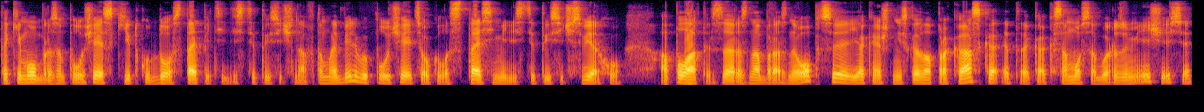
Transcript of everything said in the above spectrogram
Таким образом, получая скидку до 150 тысяч на автомобиль, вы получаете около 170 тысяч сверху оплаты за разнообразные опции. Я, конечно, не сказал про каско, это как само собой разумеющееся.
